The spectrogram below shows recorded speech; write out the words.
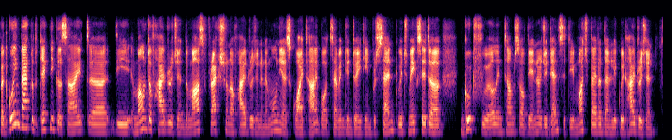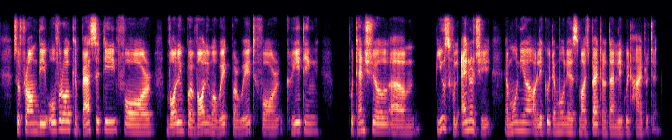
But going back to the technical side, uh, the amount of hydrogen, the mass fraction of hydrogen in ammonia is quite high, about 17 to 18%, which makes it a good fuel in terms of the energy density, much better than liquid hydrogen. So from the overall capacity for volume per volume or weight per weight for creating potential um, useful energy, ammonia or liquid ammonia is much better than liquid hydrogen.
